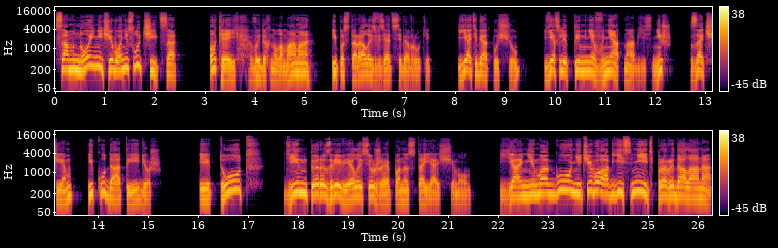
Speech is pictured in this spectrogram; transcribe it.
Со мной ничего не случится. Окей, выдохнула мама и постаралась взять себя в руки. Я тебя отпущу, если ты мне внятно объяснишь, зачем и куда ты идешь. И тут Динка разревелась уже по-настоящему. «Я не могу ничего объяснить!» — прорыдала она.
